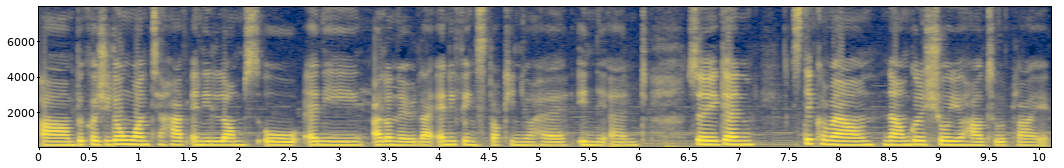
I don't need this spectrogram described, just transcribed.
um, because you don't want to have any lumps or any I don't know like anything stuck in your hair in the end. So again stick around. Now I'm going to show you how to apply it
